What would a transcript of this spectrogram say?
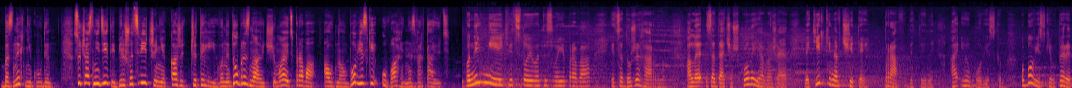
Без них нікуди. Сучасні діти більш освічені, кажуть вчителі. Вони добре знають, що мають права, а от на обов'язки уваги не звертають. Вони вміють відстоювати свої права, і це дуже гарно. Але задача школи, я вважаю, не тільки навчити прав дитини, а і обов'язкам. Обов'язкам перед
